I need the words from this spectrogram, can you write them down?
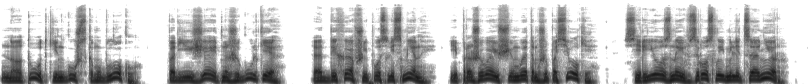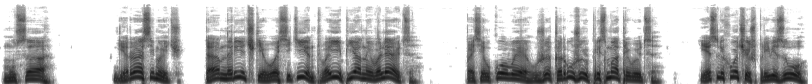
Но тут к ингушскому блоку подъезжает на «Жигульке» отдыхавший после смены и проживающим в этом же поселке серьезный взрослый милиционер Муса. «Герасимыч, там на речке у осетин твои пьяные валяются. Поселковые уже к оружию присматриваются. Если хочешь, привезу.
